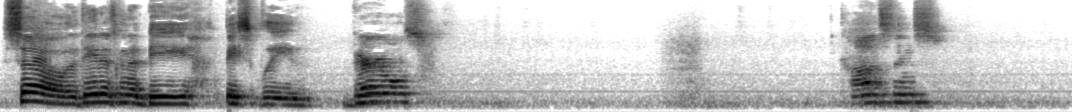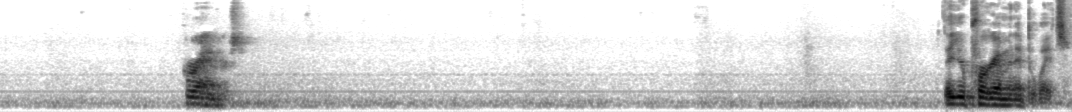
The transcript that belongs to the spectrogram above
So the data is going to be basically variables, constants, parameters. That your program manipulates.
